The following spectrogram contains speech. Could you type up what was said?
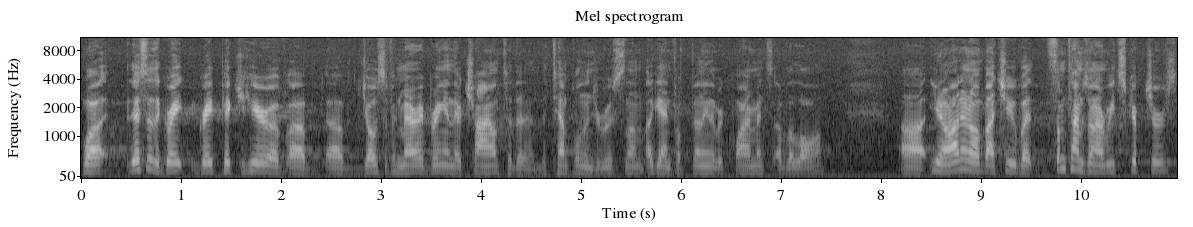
Well, this is a great, great picture here of, of, of Joseph and Mary bringing their child to the, the temple in Jerusalem, again, fulfilling the requirements of the law. Uh, you know, I don't know about you, but sometimes when I read scriptures,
